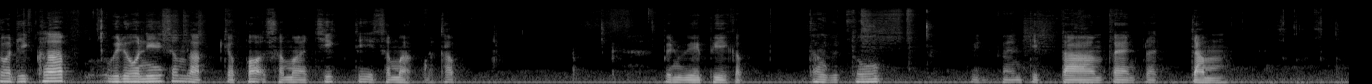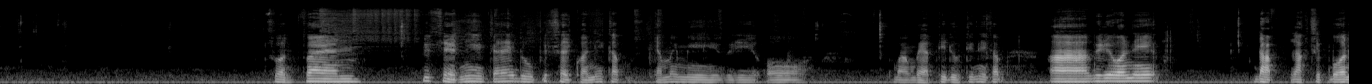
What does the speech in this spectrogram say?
สวัสดีครับ วิดีโอนี้สำหรับเฉพาะสมาชิกที่สมัครนะครับ เป็น VIP กับทาง YouTube เป็นแฟนติดตามแฟนประจำส่วนแฟนพิเศษนี่จะได้ดูพิเศษกว่านี้ครับ จะไม่มีวิดีโอบางแบบที่ดูที่นี่ครับ อ่าวิดีโอนี้ ดับหลักสิบบน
